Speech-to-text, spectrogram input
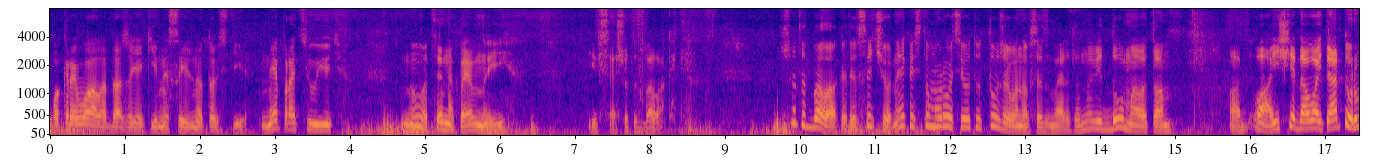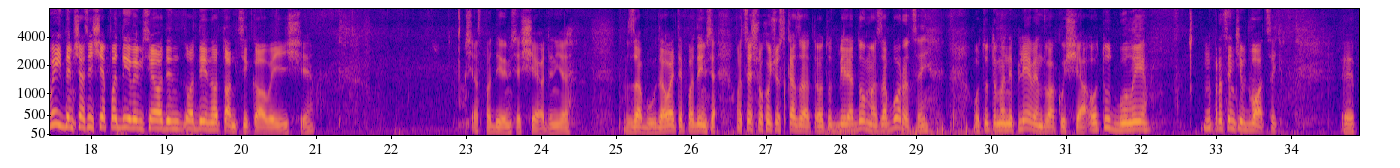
Покривала, навіть які не сильно товсті, не працюють. Ну, оце напевно і, і все. Що тут балакати? Що тут балакати? Все чорне. Якось в тому році отут теж воно все змерзло. Ну від дома отам. А, а і ще давайте. Артур, вийдемо, зараз ще подивимося один, один отам цікавий іще. Зараз подивимося ще один. Я забув. Давайте подивимося. Оце що хочу сказати. Отут біля дому забор оцей. Отут у мене плевін два куща. Отут були ну, процентів 20 е,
